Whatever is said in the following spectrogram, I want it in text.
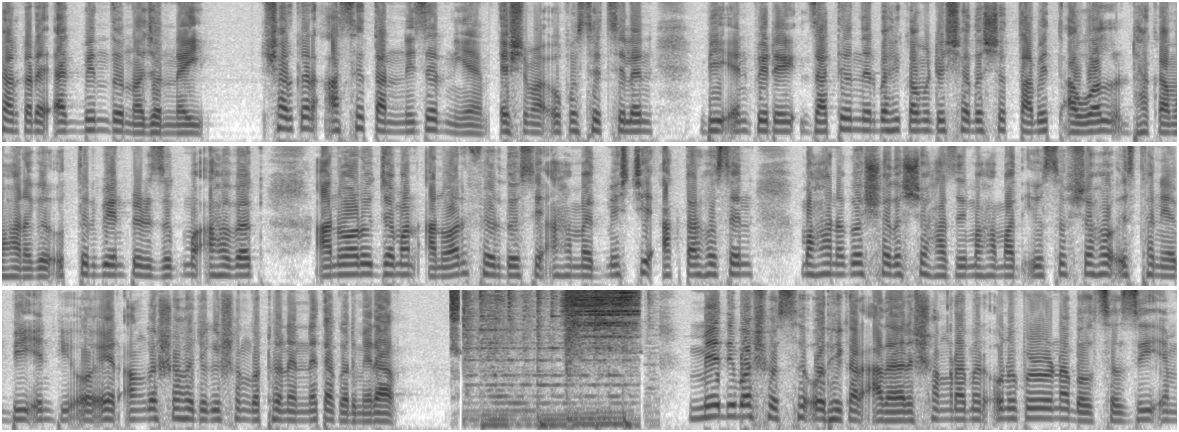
সরকারের এক বিন্দু নজর নেই। সরকার আছে তার নিজের নিয়ে। এ সময় উপস্থিত ছিলেন বিএনপির জাতীয় নির্বাহী কমিটির সদস্য তাবিত আউয়াল, ঢাকা মহানগর উত্তর বিএনপির যুগ্ম আহ্বায়ক আনোয়ারুজ্জামান আনোয়ার, ফেরদৌসি আহমেদ মিষ্টি, আক্তার হোসেন মহানগর সদস্য হাজী মোহাম্মদ ইউসুফ সহ স্থানীয় বিএনপি ও এর অঙ্গ সহযোগী সংগঠনের নেতাকর্মীরা। মে দিবস হচ্ছে অধিকার আদায়ের সংগ্রামের অনুপ্রেরণা, বলছে জি এম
